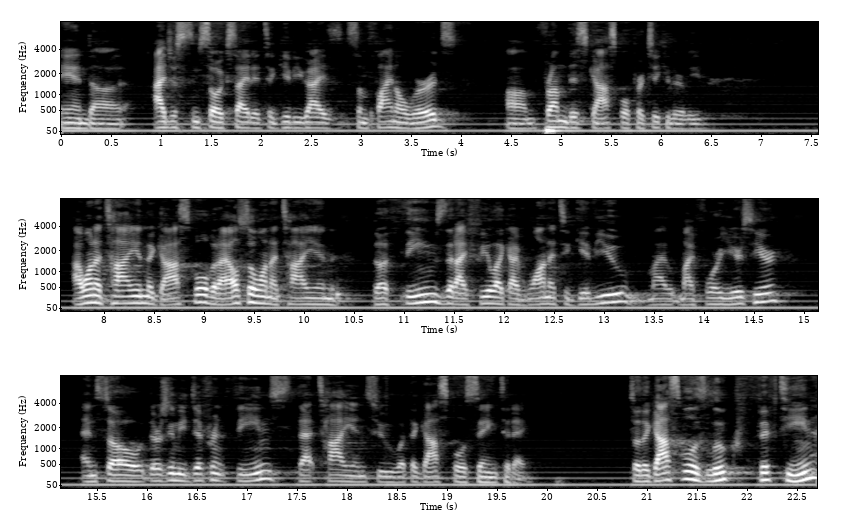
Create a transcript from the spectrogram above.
And uh, I just am so excited to give you guys some final words um, from this gospel, particularly. I want to tie in the gospel, but I also want to tie in the themes that I feel like I've wanted to give you my, my four years here. And so there's going to be different themes that tie into what the gospel is saying today. So the gospel is Luke 15.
